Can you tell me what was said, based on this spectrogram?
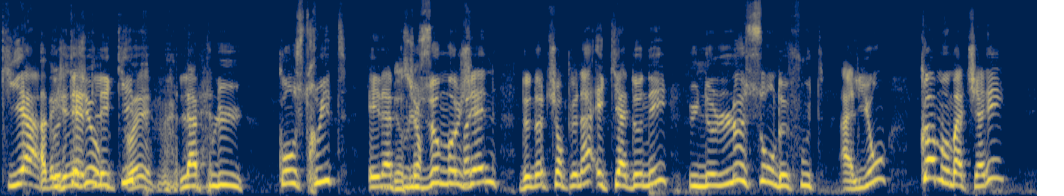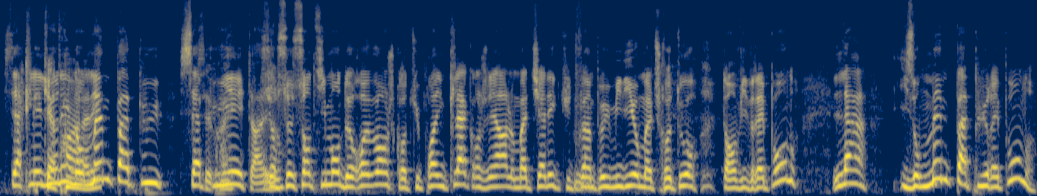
qui a Avec peut-être l'équipe Ouais. la plus construite et la Bien plus sûr. homogène de notre championnat et qui a donné une leçon de foot à Lyon, comme au match aller. C'est-à-dire que les 4-1 Lyonnais n'ont même pas pu s'appuyer sur ce sentiment de revanche quand tu prends une claque en général au match aller, que tu te fais un peu humilier au match retour, tu as envie de répondre. Là, ils ont même pas pu répondre.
